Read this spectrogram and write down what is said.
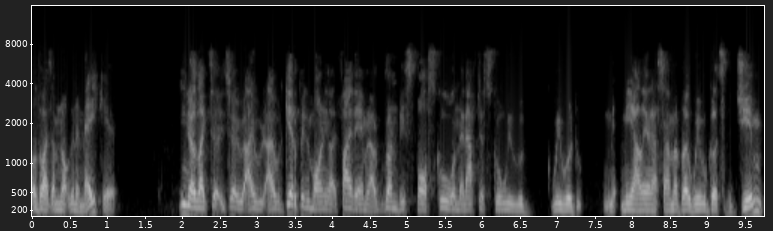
otherwise I'm not going to make it. You know, like so, so I would I would get up in the morning like 5 a.m. and I would run before school, and then after school we would we would me, Ali, and Hassan, my brother, we would go to the gym,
